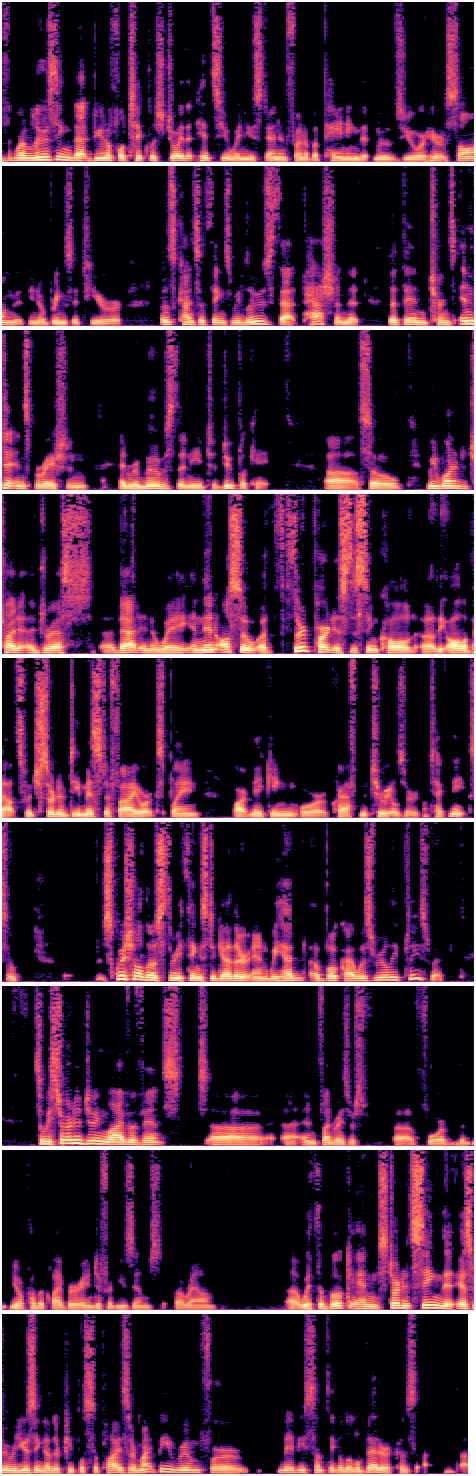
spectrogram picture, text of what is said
we're losing that beautiful ticklish joy that hits you when you stand in front of a painting that moves you or hear a song that you know brings a tear or those kinds of things. We lose that passion that that then turns into inspiration and removes the need to duplicate. Uh, so we wanted to try to address uh, that in a way. And then also a third part is this thing called uh, the all abouts, which sort of demystify or explain art making or craft materials or techniques. So squish all those three things together, and we had a book I was really pleased with. So we started doing live events uh, uh, and fundraisers uh, for the New York Public Library and different museums around with the book, and started seeing that as we were using other people's supplies, there might be room for maybe something a little better. Because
